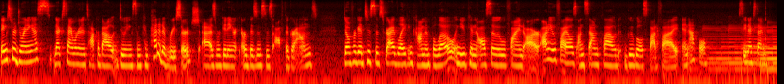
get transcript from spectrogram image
Thanks for joining us. Next time, we're going to talk about doing some competitive research as we're getting our, our businesses off the ground. Don't forget to subscribe, like, and comment below. And you can also find our audio files on SoundCloud, Google, Spotify, and Apple. See you next time.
